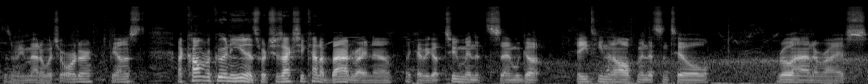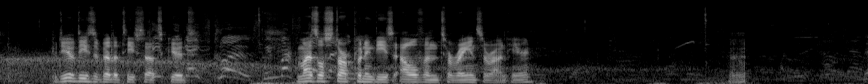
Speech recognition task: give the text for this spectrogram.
Doesn't really matter which order, to be honest. I can't recruit any units, which is actually kind of bad right now. Okay, we got two minutes, and we got 18 and a half minutes until Rohan arrives. We do have these abilities, so that's good. Gates closed. We must Might as well start putting these elven terrains around here. in. The heavy armor is ready.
